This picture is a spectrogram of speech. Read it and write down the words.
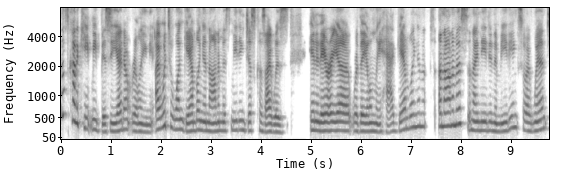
that's kind of keep me busy. I don't really need, I went to one gambling anonymous meeting just because I was in an area where they only had gambling anonymous and I needed a meeting. So I went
